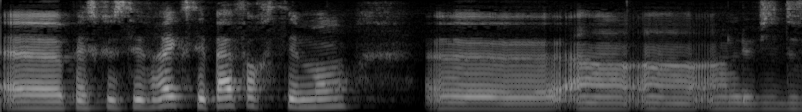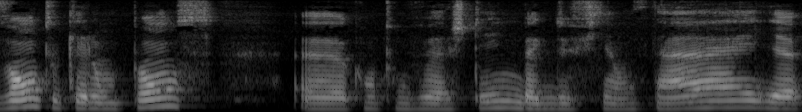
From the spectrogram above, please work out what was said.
euh, parce que c'est vrai que c'est pas forcément euh, un, levier de vente auquel on pense quand on veut acheter une bague de fiançailles,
